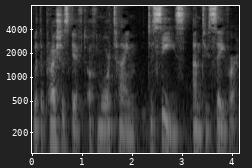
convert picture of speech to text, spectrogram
with the precious gift of more time to seize and to savour.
